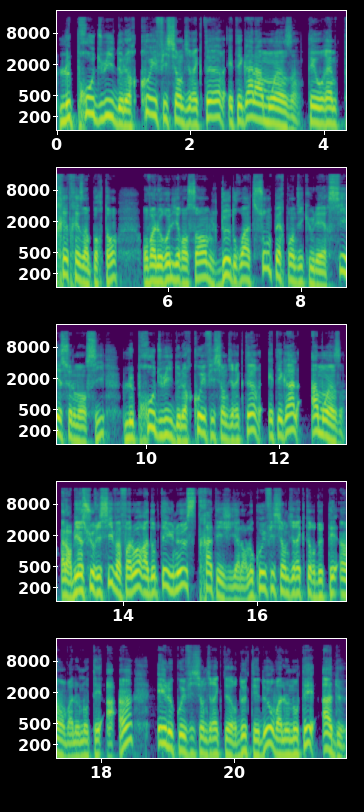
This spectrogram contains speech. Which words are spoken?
le produit de leur coefficient directeur est égal à moins 1. Théorème très très important. On va le relire ensemble. Deux droites sont perpendiculaires si et seulement si le produit de leur coefficient directeur est égal à moins 1. Alors bien sûr ici, il va falloir adopter une stratégie. Alors le coefficient directeur de T1, on va le noter à 1 et le coefficient directeur de T2, on va le noter à 2.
